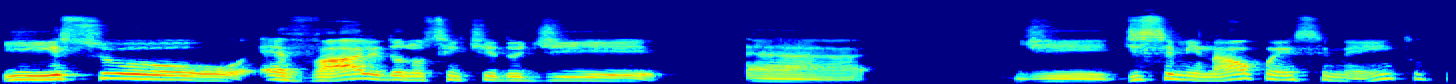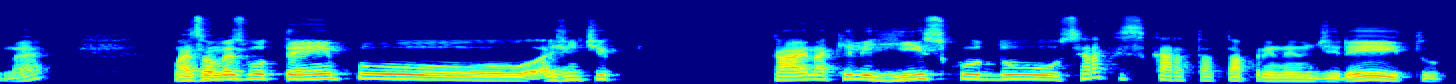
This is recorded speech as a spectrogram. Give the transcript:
E isso é válido no sentido de é, de disseminar o conhecimento, né? Mas ao mesmo tempo a gente cai naquele risco do será que esse cara tá, tá aprendendo direito?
